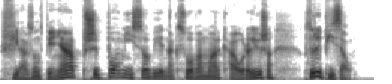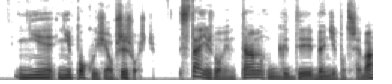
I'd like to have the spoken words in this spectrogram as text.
w chwilach zwątpienia, przypomnij sobie jednak słowa Marka Aureliusza, który pisał: Nie niepokój się o przyszłość. Staniesz bowiem tam, gdy będzie potrzeba,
